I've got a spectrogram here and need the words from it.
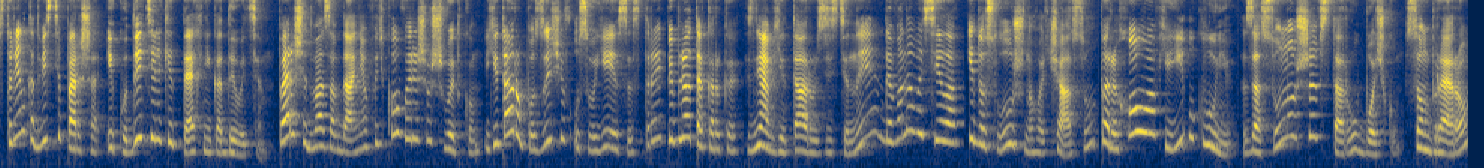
Сторінка 201. І куди тільки техніка дивиться. Перші два завдання Федько вирішив швидко. Гітару позичив у своєї сестри бібліотекарки, зняв гітару зі стіни, де вона висіла, і до слушного часу переховував її у клуні, засунувши в стару бочку. Сомбреро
